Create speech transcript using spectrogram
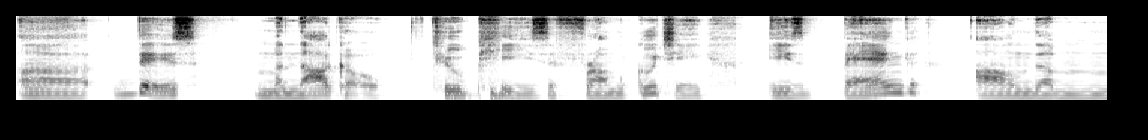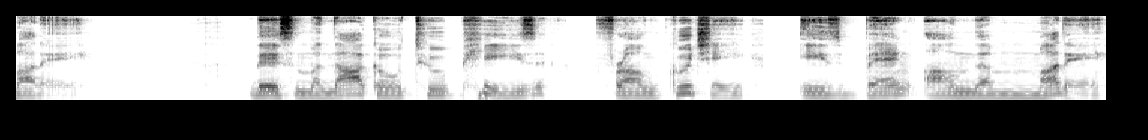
呃、uh,，this Monaco。 Two piece from Gucci is bang on the money. This Monaco two piece from Gucci is bang on the money.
